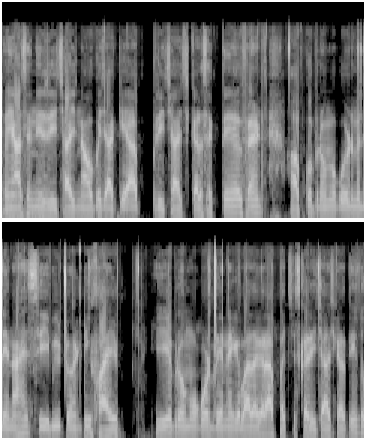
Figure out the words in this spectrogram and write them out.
तो यहाँ से रिचार्ज नाव पर जाके आप रिचार्ज कर सकते हैं। फ्रेंड्स आपको प्रोमो कोड में देना है सी बी ट्वेंटी फाइव ये प्रोमो कोड देने के बाद अगर आप पच्चीस का रिचार्ज करते हैं तो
